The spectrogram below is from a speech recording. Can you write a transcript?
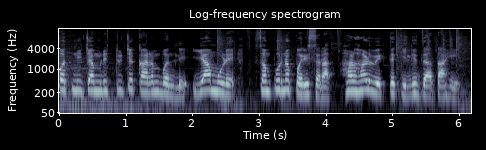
पत्नीच्या मृत्यूचे कारण बनले. यामुळे संपूर्ण परिसरात हळहळ व्यक्त केली जात आहे.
